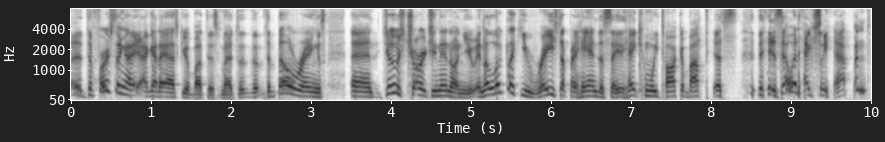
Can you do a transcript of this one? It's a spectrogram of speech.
uh, the first thing I, I got to ask you about this match, the, the bell rings and Joe's charging in on you, and it looked like you raised up a hand to say, "Hey, can we talk about this?" Is that what actually happened?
